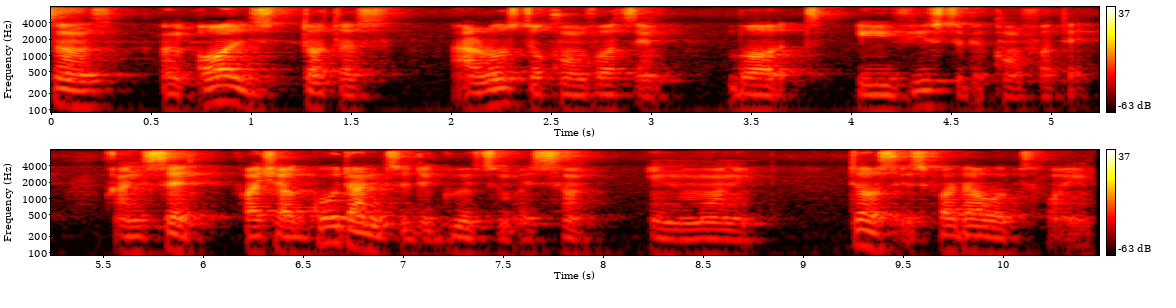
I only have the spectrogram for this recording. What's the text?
sons and all his daughters arose to comfort him, but he refused to be comforted. And he said, If I shall go down into the grave to my son in morning. Thus his father wept for him.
